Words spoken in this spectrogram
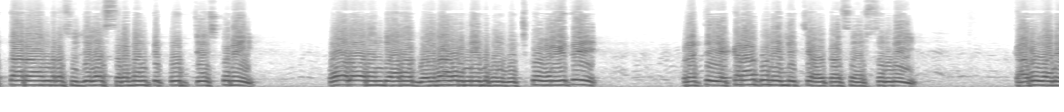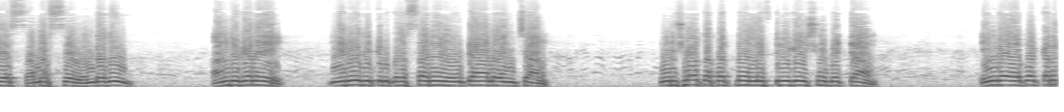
ఉత్తరాంధ్ర సుజల స్రవంతి పూర్తి చేసుకుని పోలవరం ద్వారా గోదావరి నీళ్ళు మనం తెచ్చుకోగలిగితే ప్రతి ఎకరాకు నీళ్ళు ఇచ్చే అవకాశం వస్తుంది. కరువు అనే సమస్య ఉండదు. అందుకనే ఈ రోజు ఇక్కడికి వస్తానని ఒకటే ఆలోచించాను. పురుషోత్తపట్నం లిఫ్ట్ ఇరిగేషన్ పెట్టాం. ఇంకో పక్కన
